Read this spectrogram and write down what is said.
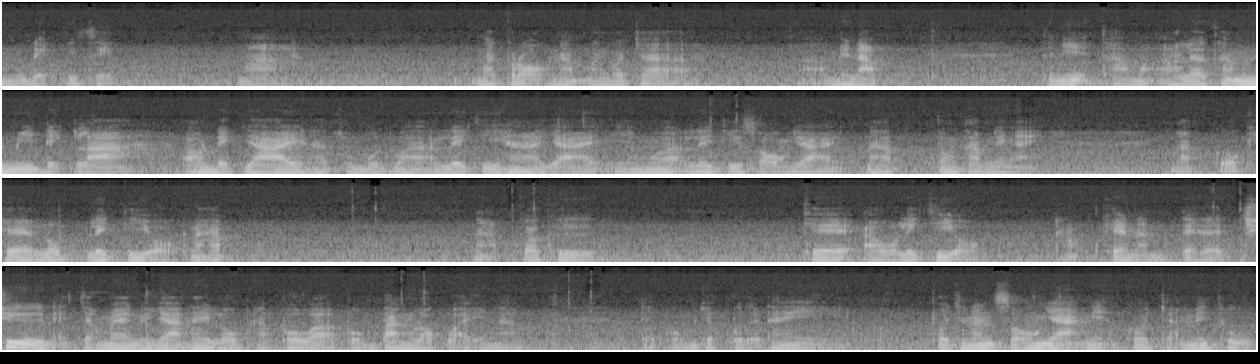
ำเด็กพิเศษมามากรอกนะครับ มันก็จะไม่นับ ทีนี้ถามว่าเอาแล้วถ้ามันมีเด็กลา เอาเด็กย้ายนะครับ สมมุติว่าเลขที่ 5 ย้ายย่างว่าเลขที่ 2 ย้ายนะครับ ต้องทำยังไงนะครับก็แค่ลบเลขที่ออกนะครับนะครับ ก็คือแค่เอาเลขที่ออกนะครับแค่นั้นแต่ชื่อเนี่ยจะไม่อนุญาตให้ลบนะเพราะว่าผมตั้งล็อกไว้นะครับ แต่ผมจะเปิดให้ เพราะฉะนั้น 2ออย่างนี้ก็จะไม่ถูก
